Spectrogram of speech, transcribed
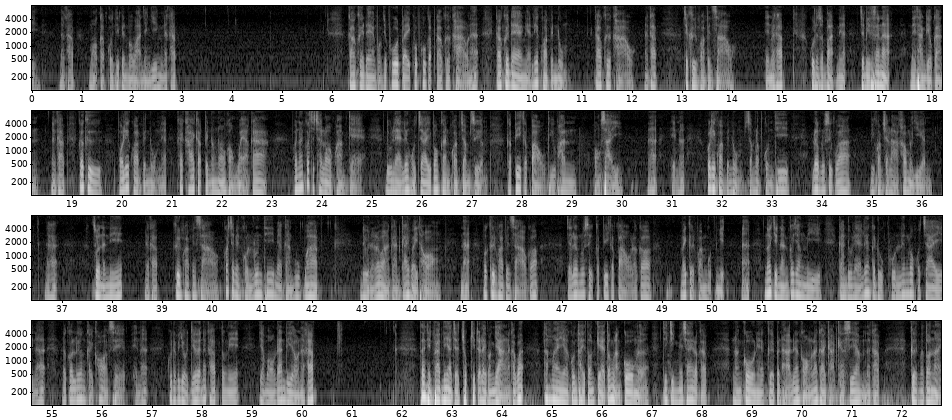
นะครับ เหมาะกับคนที่เป็นเบาหวานอย่างยิ่งนะครับ กาวเครือแดงผมจะพูดไปควบคู่กับกาวเครือขาวนะฮะกาวเครือแดงเนี่ยเรียกความเป็นหนุ่มกาวเครือขาวนะครับ จะคืนความเป็นสาว เห็นไหมครับ คุณสมบัติเนี่ยจะมีลักษณะในทางเดียวกันนะครับ ก็คือพอเรียกความเป็นหนุ่มเนี่ยคล้ายๆ กับเป็นน้องๆของไวอาก้า เพราะนั้นก็จะชะลอความแก่ ดูแลเรื่องหัวใจป้องกันความจำเสื่อมกระปี้กระเป๋าผิวพรรณผ่องใสนะฮะเห็นไหมก็เรียกความเป็นหนุ่มสำหรับคนที่เริ่มรู้สึกว่ามีความชราเข้ามาเยือน นะฮะส่วนอันนี้นะครับคืนความเป็นสาวก็จะเป็นคนรุ่นที่มีอาการวูบวาบดูในระหว่างการใกล้วัยทองนะพอคืนความเป็นสาวก็จะเริ่มรู้สึกกระปี้กระเป๋า แล้วก็ไม่เกิดความหงุดหงิดนะฮะนอกจากนั้นก็ยังมีการดูแลเรื่องกระดูกพุนเรื่องโรคหัวใจนะฮะแล้วก็เรื่องไขข้ออักเสบเห็นไหมคุณประโยชน์เยอะนะครับ ตรงนี้อย่ามองด้านเดียวนะครับท่านเห็นภาพนี้อาจจะชุกคิดอะไรบางอย่างนะครับว่า ทำไมอะคนไทยตอนแก่ต้องหลังโกงเหรอจริง ๆ ไม่ใช่หรอกครับ หลังโกงเนี่ยเกิดปัญหาเรื่องของร่างกายขาดแคลเซียมนะครับเกิดมาตอนไหน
